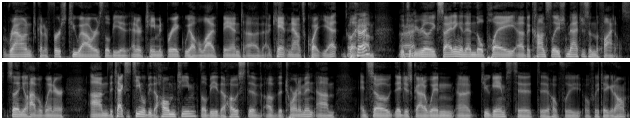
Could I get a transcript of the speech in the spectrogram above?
round, kind of first two hours. There'll be an entertainment break. We have a live band uh, that I can't announce quite yet, but Okay. um, which will be really exciting. And then they'll play uh, the consolation matches in the finals. So then you'll have a winner. Um, the Texas team will be the home team. They'll be the host of, of the tournament. Um, and so they just got to win uh, two games to to hopefully hopefully take it home.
